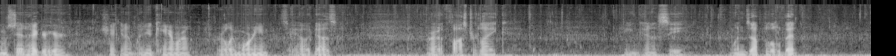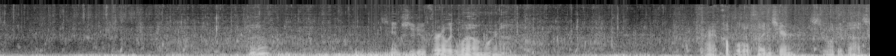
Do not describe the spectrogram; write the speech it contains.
Homestead Hiker here, checking out my new camera, early morning, see how it does. We're at Foster Lake. You can kind of see, wind's up a little bit. Well, seems to do fairly well. We're gonna try a couple little things here, see what it does.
